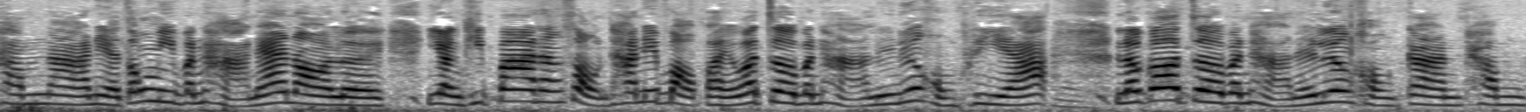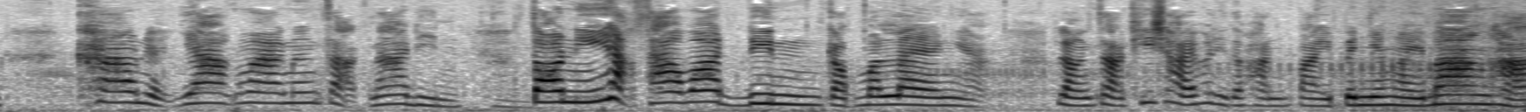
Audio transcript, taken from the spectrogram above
ทำนาเนี่ยต้องมีปัญหาแน่นอนเลย อย่างที่ป้าทั้งสองท่านได้บอกไปว่าเจอปัญหาในเรื่องของเพลี้ย แล้วก็เจอปัญหาในเรื่องของการทำข้าวเนี่ยยากมากเนื่องจากหน้าดิน ตอนนี้อยากทราบว่าดินกับแมลงเนี่ย หลังจากที่ใช้ผลิตภัณฑ์ไปเป็นยังไงบ้างคะ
